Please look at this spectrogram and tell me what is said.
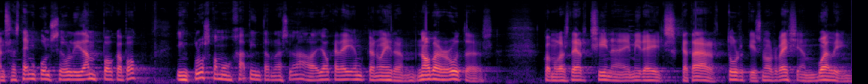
Ens estem consolidant a poc a poc, inclús com un hub internacional, allò que dèiem que no érem, noves rutes, com les d'Air China, Emirates, Qatar, Turkish, Norwegian, Vueling,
